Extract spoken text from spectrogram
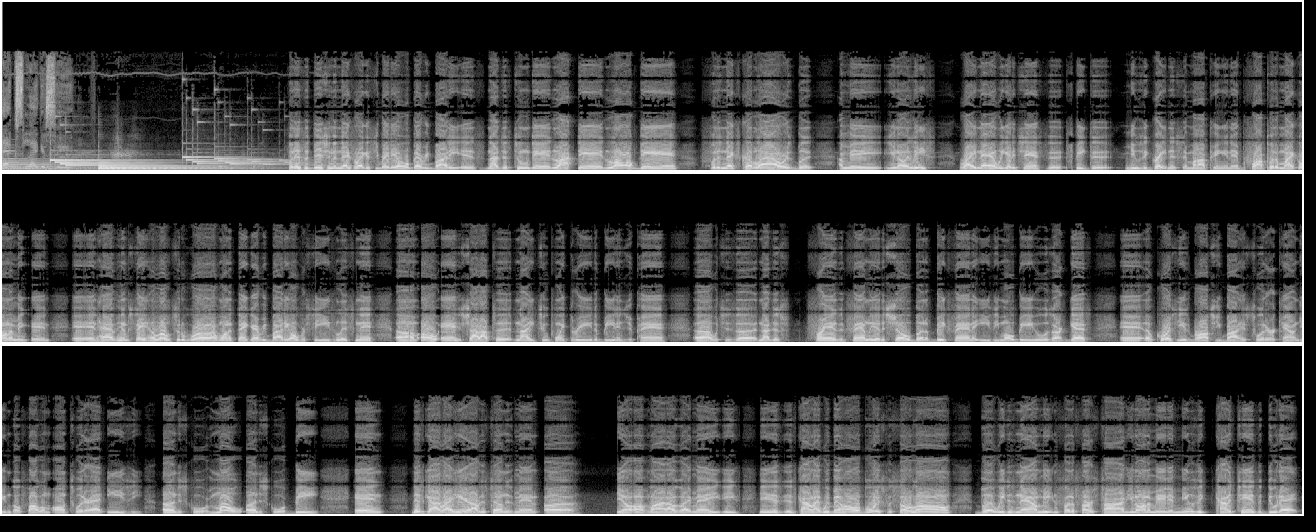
Nexxlegacy. For this edition of Nexxlegacy Radio, I hope everybody is not just tuned in, locked in, logged in for the next couple of hours, but I mean, you know, at least right now we get a chance to speak to music greatness, in my opinion. And before I put a mic on him and, and and have him say hello to the world. I want to thank everybody overseas listening. Um, oh, and shout out to 92.3 The Beat in Japan, uh, which is uh, not just friends and family of the show, but a big fan of Easy Mo Bee, who was our guest. And, of course, he is brought to you by his Twitter account. You can go follow him on Twitter at Easy underscore Mo underscore B. And this guy right here, I was just telling this man, uh, you know, offline. I was like, man, he, he's he, it's, it's kind of like we've been homeboys for so long, but we just now meeting for the first time. You know what I mean? And music kind of tends to do that.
